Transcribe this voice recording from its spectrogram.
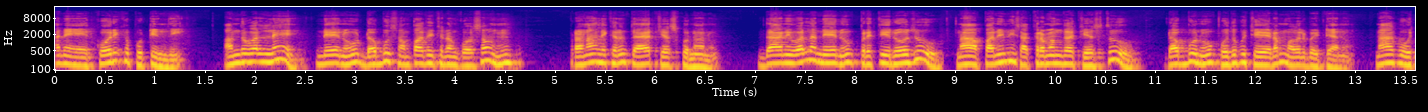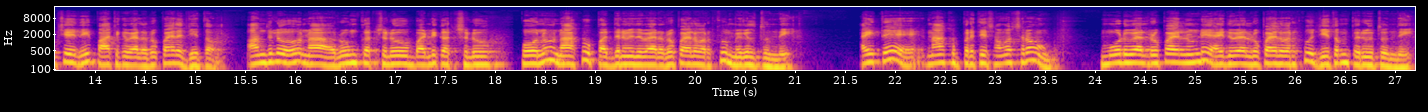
అనే కోరిక పుట్టింది. అందువల్లనే నేను డబ్బు సంపాదించడం కోసం ప్రణాళికను తయారు చేసుకున్నాను. దానివల్ల నేను ప్రతిరోజు నా పనిని సక్రమంగా చేస్తూ డబ్బును పొదుపు చేయడం మొదలుపెట్టాను. నాకు వచ్చేది పాతిక వేల రూపాయల జీతం. అందులో నా రూమ్ ఖర్చులు బండి ఖర్చులు పోను నాకు పద్దెనిమిది వేల రూపాయల వరకు మిగులుతుంది. అయితే నాకు ప్రతి సంవత్సరం మూడు వేల రూపాయల నుండి ఐదు వేల రూపాయల వరకు జీతం పెరుగుతుంది.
